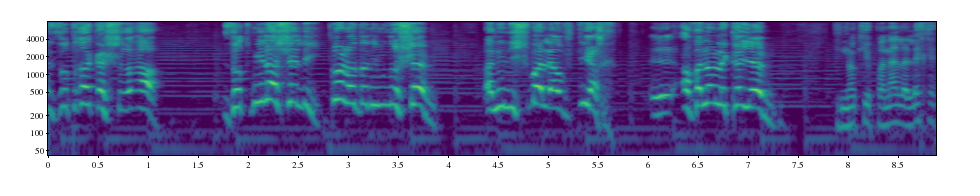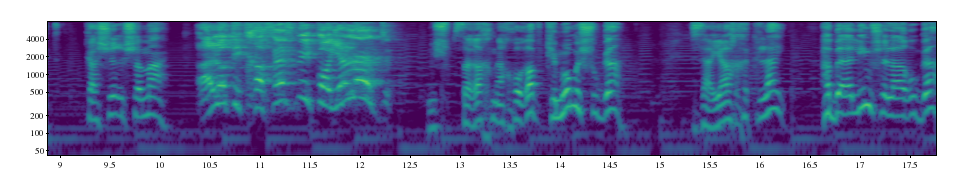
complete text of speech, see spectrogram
זאת רק השראה. זאת מילה שלי, כל עוד אני נושם. אני נשבע להבטיח, אבל לא לקיים. פינוקיו פנה ללכת, כאשר שמע, הלו תתחפף מפה, ילד! מישהו צרח מאחוריו כמו משוגע. זה היה החקלאי, הבעלים של הערוגה.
